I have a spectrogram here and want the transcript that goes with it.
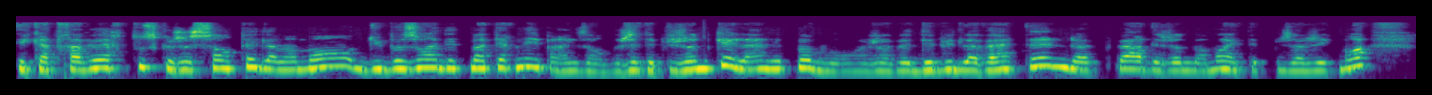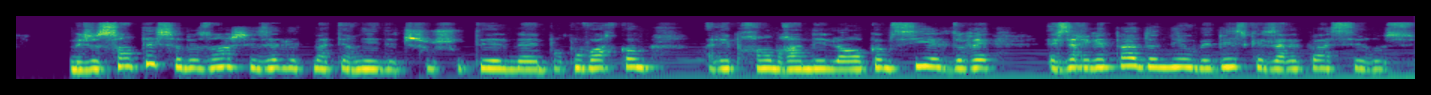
Et qu'à travers tout ce que je sentais de la maman, du besoin d'être maternée, par exemple. J'étais plus jeune qu'elle hein, à l'époque. J'avais début de la vingtaine. La plupart des jeunes mamans étaient plus âgées que moi. Mais je sentais ce besoin chez elle d'être maternée, d'être chouchoutée elle-même, pour pouvoir comme aller prendre un élan, comme si elles devaient, elles n'arrivaient pas à donner au bébé ce qu'elles n'avaient pas assez reçu.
